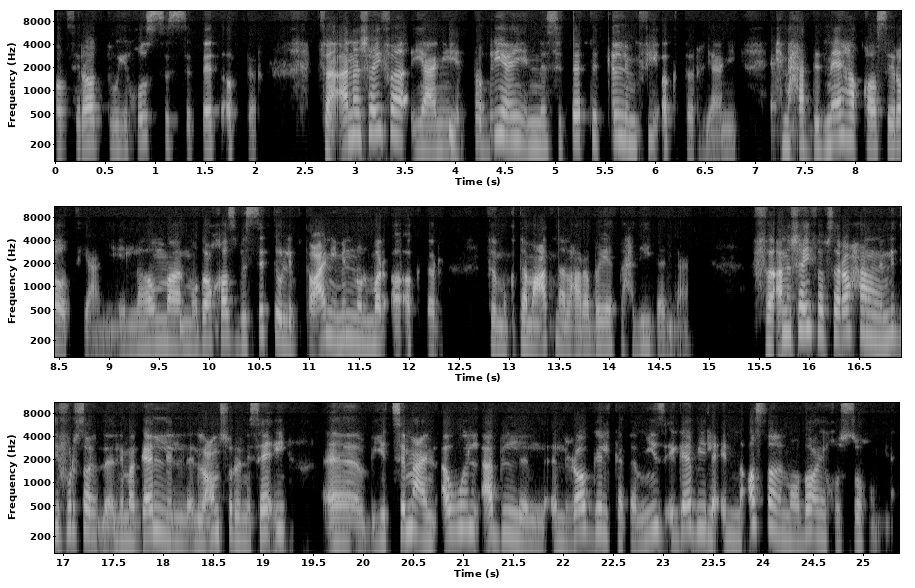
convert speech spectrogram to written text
قاصرات ويخص الستات أكتر. فأنا شايفة يعني طبيعي إن الستات تتكلم فيه أكتر. يعني إحنا حددناها قاصرات يعني اللي هم الموضوع خاص بالست واللي بتعاني منه المرأة أكتر. في مجتمعاتنا العربية تحديدا يعني فأنا شايفة بصراحة إن ندي فرصة لمجال للعنصر النسائي آه، يتسمع الأول قبل ال- الراجل كتمييز إيجابي لأن أصلا الموضوع يخصهم يعني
